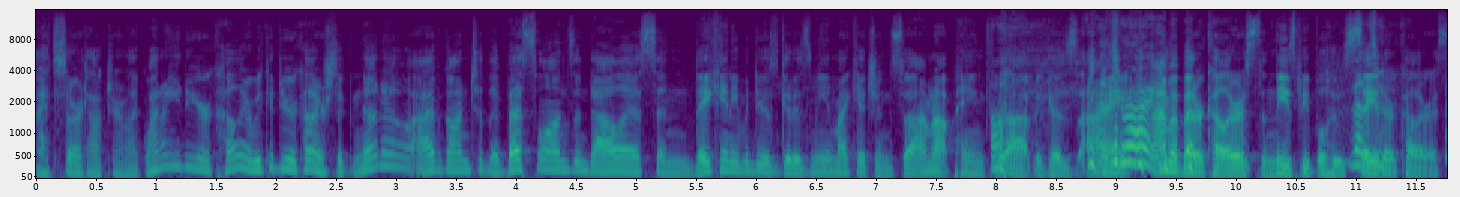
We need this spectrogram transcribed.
I started talking to her. I'm like, "Why don't you do your color? We could do your color." She's like, "No, no, I've gone to the best salons in Dallas, and they can't even do as good as me in my kitchen, so I'm not paying for that because I right. I'm a better colorist than these people who say they're colorists."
